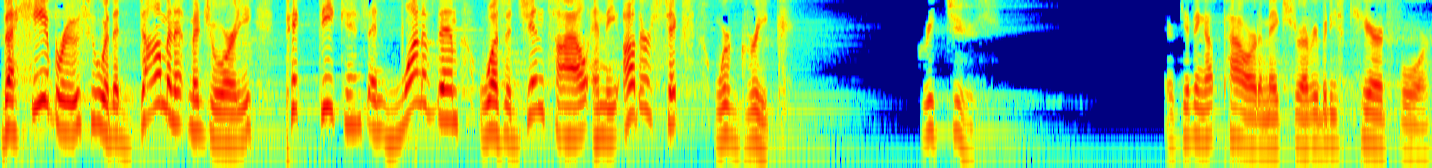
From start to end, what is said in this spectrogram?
The Hebrews, who were the dominant majority, picked deacons, and one of them was a Gentile, and the other six were Greek. Greek Jews. They're giving up power to make sure everybody's cared for.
